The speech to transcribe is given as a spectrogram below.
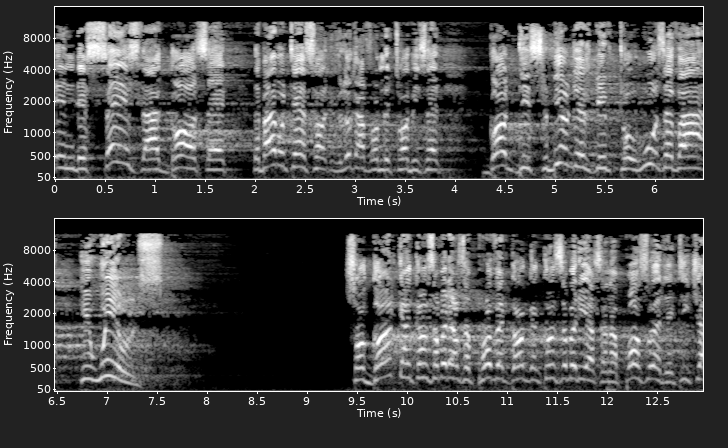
in the sense that God said, the Bible tells us, if you look at from the top, He said, God distributes this gift to whosoever He wills. So God can come somebody as a prophet, God can come somebody as an apostle, as a teacher,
